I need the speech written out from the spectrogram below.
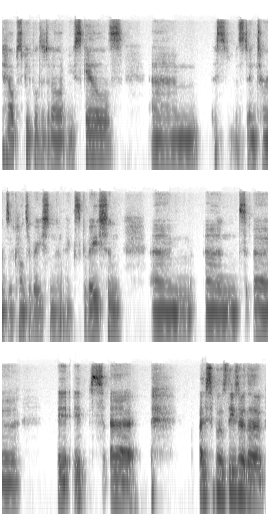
helps people to develop new skills um, in terms of conservation and excavation. Um, and uh, it, it's, uh, I suppose these are the,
